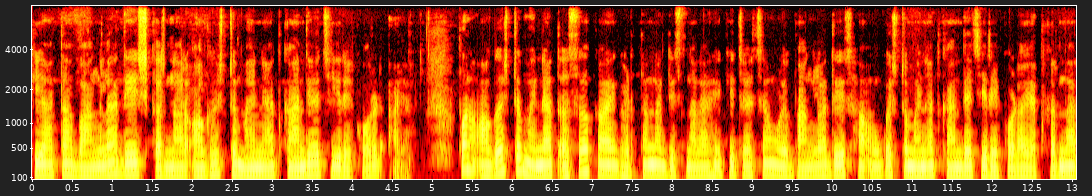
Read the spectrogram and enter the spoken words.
की आता बांगलादेश करणार ऑगस्ट महिन्यात कांद्याची रेकॉर्ड आयात पण ऑगस्ट महिन्यात असं काय घडताना दिसणार आहे की ज्याच्यामुळे बांगलादेश हा ऑगस्ट महिन्यात कांद्याची रेकॉर्ड आयात करणार?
